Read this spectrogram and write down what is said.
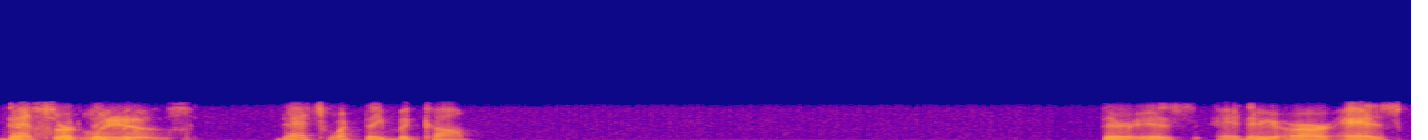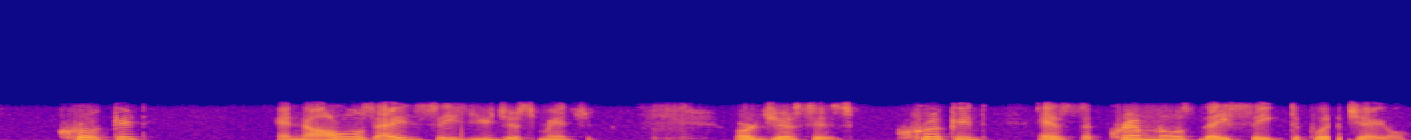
That's it certainly they, is. That's what they become. There is, eh, they are as crooked And all those agencies you just mentioned are just as crooked as the criminals they seek to put in jail.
